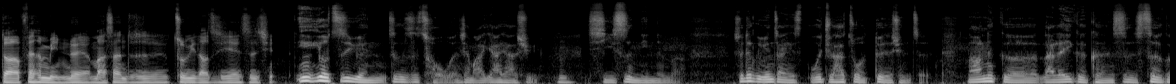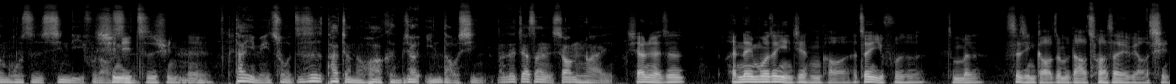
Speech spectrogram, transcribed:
对啊，非常敏锐，马上就是注意到这些事情。因为幼稚园这个是丑闻，想把它压下去，嗯，息事宁人嘛，所以那个园长也是，我会觉得他做对的选择。然后那个来了一个可能是社工或是心理辅导，心理咨询，嗯，他也没错，只是他讲的话可能比较引导性。那再加上小女孩，小女孩真的，哎，那一幕真演技很好啊，她真一副说怎么事情搞这么大，剉赛的表情。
